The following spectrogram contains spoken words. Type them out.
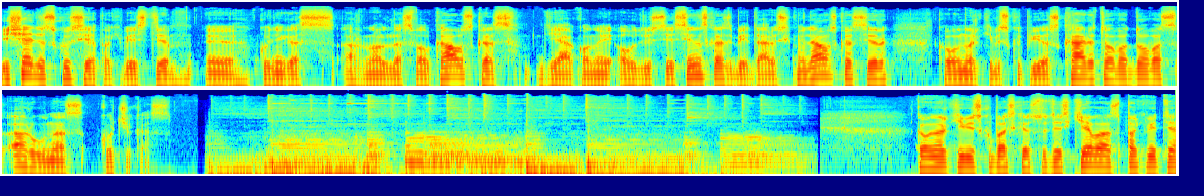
Į šią diskusiją pakviesti e, kunigas Arnoldas Valkauskas, diakonai Audrius Jesinskas bei Darius Kmeliauskas ir Kauno arkiviskupijos karito vadovas Arūnas Kučikas. Kauno arkivyskupas Kestutis Kievas pakvietė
